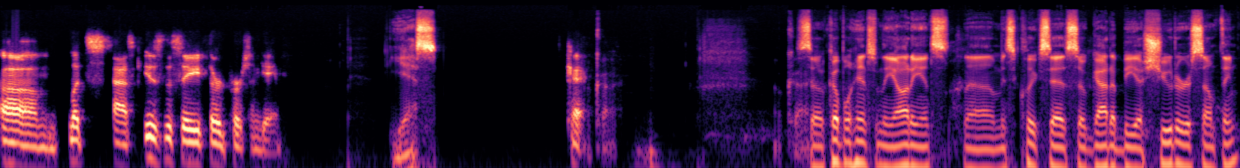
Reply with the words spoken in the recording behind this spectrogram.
um, let's ask Is this a third person game? Yes. Okay. Okay. Okay. So a couple hints from the audience. Uh, Miss Click says, "So got to be a shooter or something,"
